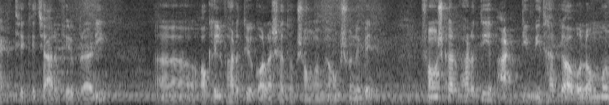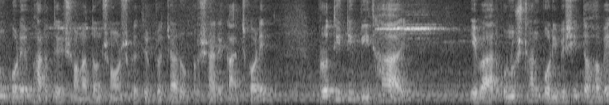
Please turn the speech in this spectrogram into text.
এক থেকে চার ফেব্রুয়ারি অখিল ভারতীয় কলা সাধক সঙ্গমে অংশ নেবে। সংস্কার ভারতী আটটি বিধাকে অবলম্বন করে ভারতের সনাতন সংস্কৃতির প্রচার ও প্রসারে কাজ করে। প্রতিটি বিধায় এবার অনুষ্ঠান পরিবেশিত হবে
